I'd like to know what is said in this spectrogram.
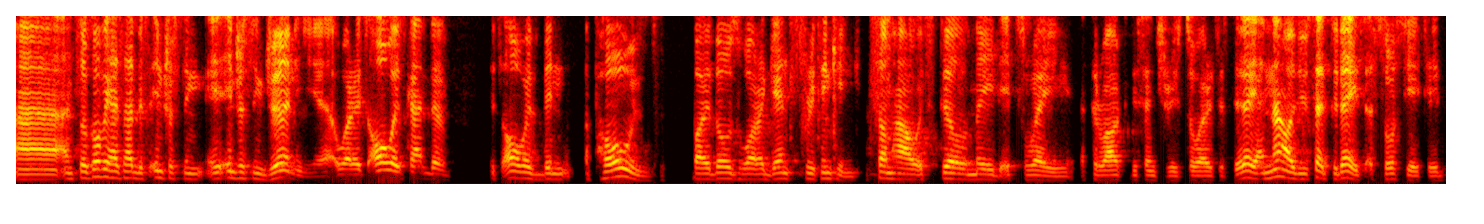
uh, and so coffee has had this interesting interesting journey yeah, where it's always kind of it's always been opposed by those who are against free thinking. Somehow it still made its way throughout the centuries to where it is today. And now, as you said, today it's associated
